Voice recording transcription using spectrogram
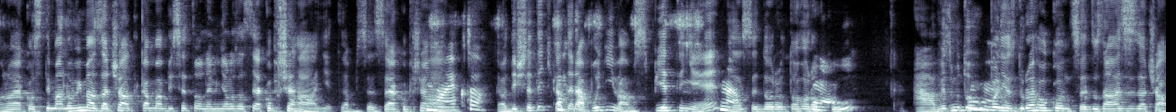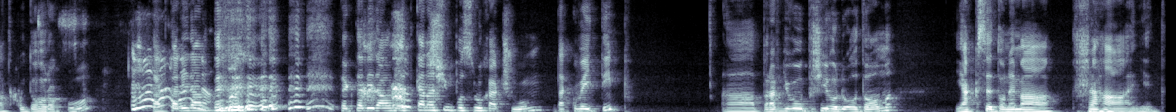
ono jako s těma novýma začátkama by se to nemělo zase jako přehánět, aby se se jako přehánět. No, jak to? Jo, když se teďka jak teda to? podívám zpětně no. zase do toho roku, no a vezmu to uh-huh. úplně z druhého konce, to znamená ze začátku toho roku, tak tady dám, no. tak tady dám hnedka našim posluchačům takový tip a pravdivou příhodu o tom, jak se to nemá přehánět.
